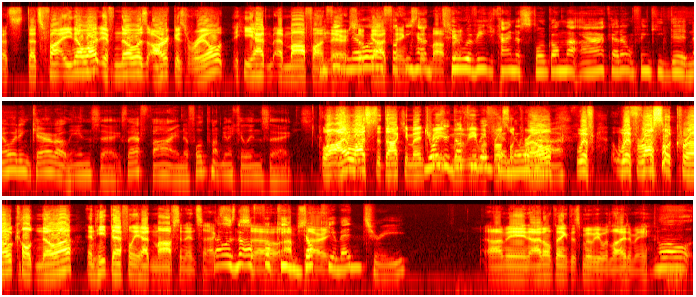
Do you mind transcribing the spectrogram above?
That's that's fine. You know what? If Noah's Ark is real, he had a moth on there, think so Noah God fucking thinks that had two are. of each kind of slug on that ark? I don't think he did. Noah didn't care about the insects. They're fine. The flood's not gonna kill insects. Well, I watched the documentary movie with documentary on Russell Crowe with with Russell Crowe called Noah, and he definitely had moths and insects. That was not so a fucking documentary. I mean, I don't think this movie would lie to me. Well,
